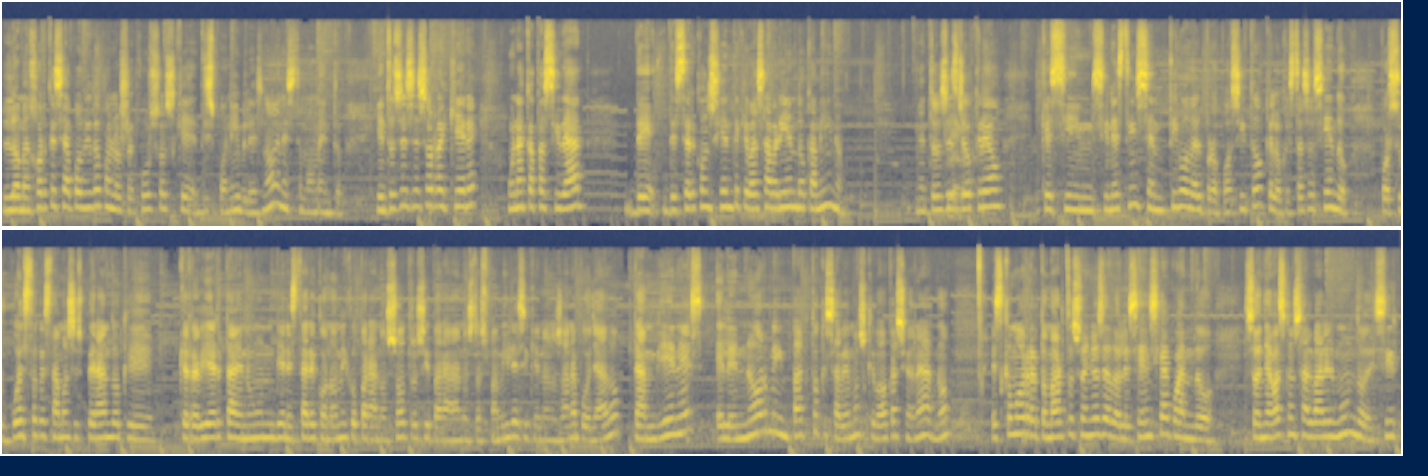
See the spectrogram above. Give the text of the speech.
lo mejor que se ha podido con los recursos que, disponibles ¿no? en este momento. Y entonces eso requiere una capacidad de, de ser consciente que vas abriendo camino. Entonces Claro. yo creo que sin, sin este incentivo del propósito, que lo que estás haciendo, por supuesto que estamos esperando que, que revierta en un bienestar económico para nosotros y para nuestras familias y que nos han apoyado, también es el enorme impacto que sabemos que va a ocasionar, ¿no? Es como retomar tus sueños de adolescencia cuando soñabas con salvar el mundo, decir,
